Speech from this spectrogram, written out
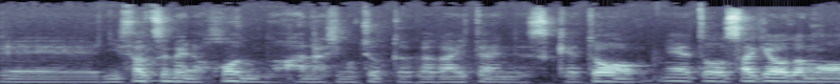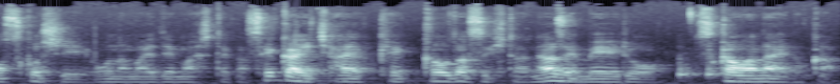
え2冊目の本の話もちょっと伺いたいんですけど、えー、と先ほども少しお名前出ましたが世界一早く結果を出す人はなぜメールを使わないのか。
